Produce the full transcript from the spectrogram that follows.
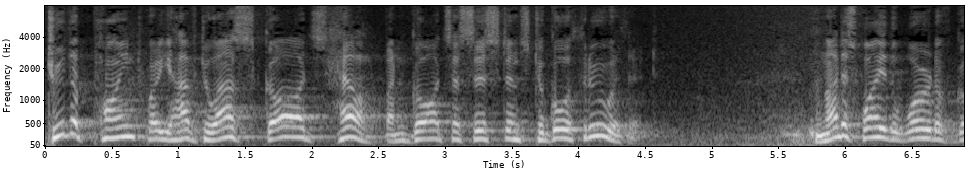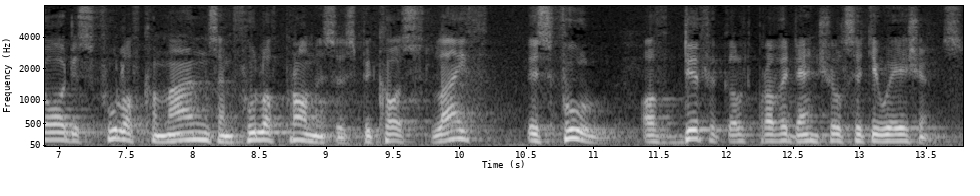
to the point where you have to ask God's help and God's assistance to go through with it. And that is why the Word of God is full of commands and full of promises, because life is full of difficult providential situations.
